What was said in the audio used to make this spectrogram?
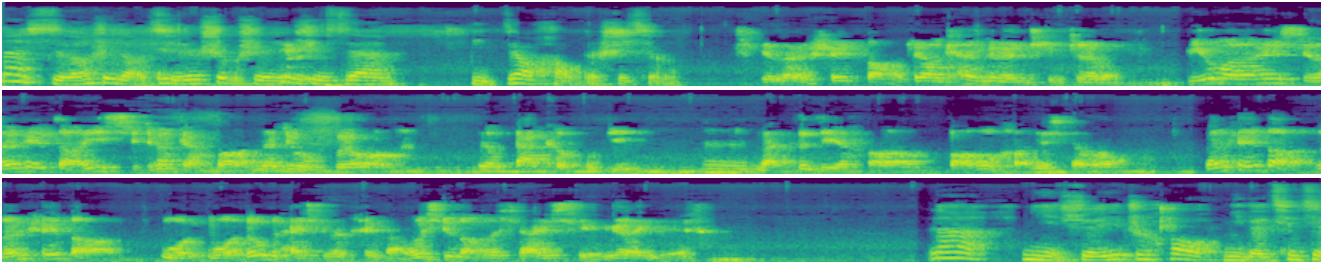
那洗冷水澡其实是不是也是一件比较好的事情？洗冷水澡这要看个人体质了。你如果要是洗冷水澡一洗就感冒，那就不用，就大可不必。嗯，把自己好保护好就行了。冷水澡，冷水澡，我我都不太喜欢水澡，我洗澡都喜欢洗热水。那你学医之后，你的亲戚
